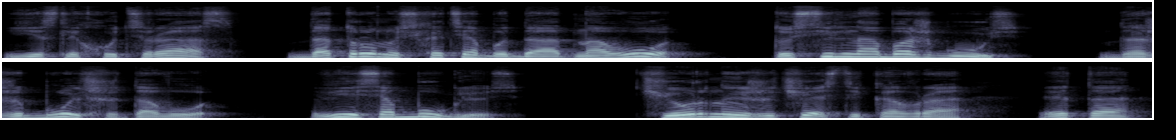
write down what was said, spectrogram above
Если хоть раз дотронусь хотя бы до одного, то сильно обожгусь, даже больше того, весь обуглюсь. Черные же части ковра – это...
